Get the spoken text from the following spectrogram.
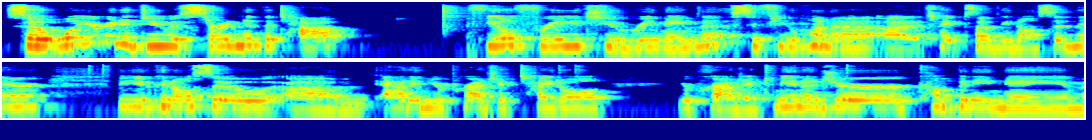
So what you're going to do is starting at the top, feel free to rename this if you want to uh, type something else in there. But you can also um, add in your project title your project manager, company name,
